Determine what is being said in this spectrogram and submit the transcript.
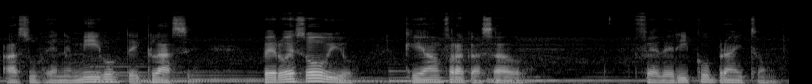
a sus enemigos de clase, pero es obvio que han fracasado. Federico Brighton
